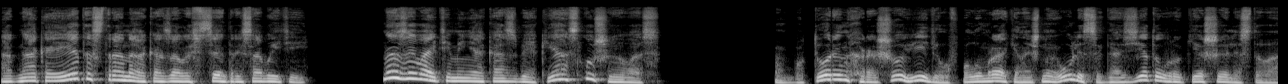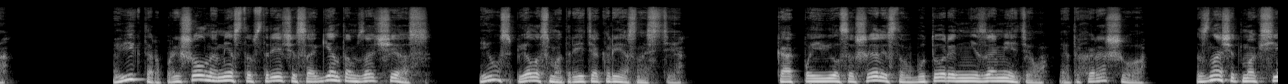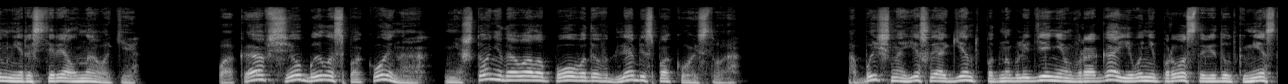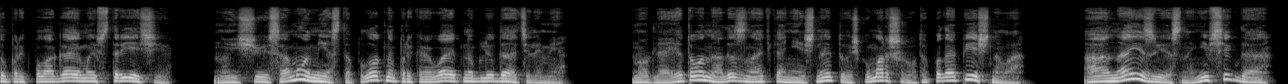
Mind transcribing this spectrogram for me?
Однако и эта страна оказалась в центре событий. Называйте меня Казбек, я слушаю вас». Буторин хорошо видел в полумраке ночной улицы газету в руке Шелестова. Виктор пришел на место встречи с агентом за час и успел осмотреть окрестности. Как появился Шелестов, Буторин не заметил. Это хорошо. Значит, Максим не растерял навыки. Пока все было спокойно, ничто не давало поводов для беспокойства. Обычно, если агент под наблюдением врага, его не просто ведут к месту предполагаемой встречи, но еще и само место плотно прикрывают наблюдателями. Но для этого надо знать конечную точку маршрута подопечного а она известна не всегда.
